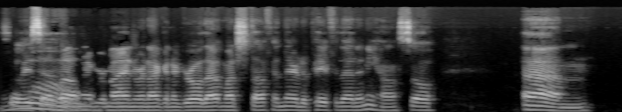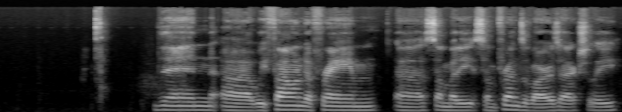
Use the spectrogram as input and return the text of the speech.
so Whoa. we said, well, never mind. We're not going to grow that much stuff in there to pay for that anyhow. So, um, then uh, we found a frame. Uh, somebody, some friends of ours actually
